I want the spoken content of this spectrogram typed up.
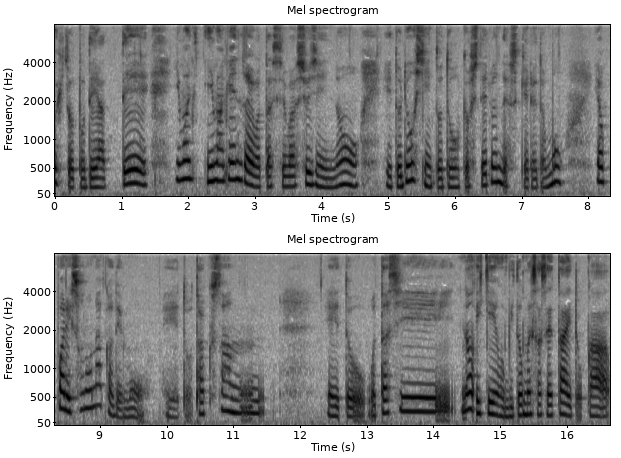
う人と出会って今今現在私は主人の、えーと、両親と同居してるんですけれどもやっぱりその中でも、えーと、たくさん、えーと、私の意見を認めさせたいとか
